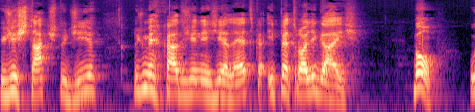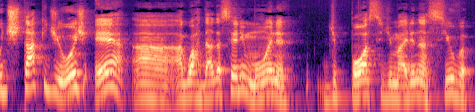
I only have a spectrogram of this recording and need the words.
e os destaques do dia nos mercados de energia elétrica e petróleo e gás. Bom, o destaque de hoje é a aguardada cerimônia de posse de Marina Silva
